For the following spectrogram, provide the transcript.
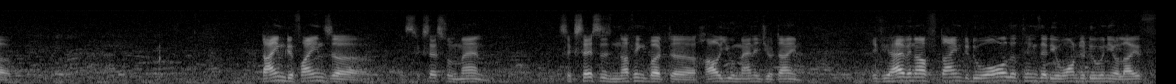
Uh, time defines a, a successful man. Success is nothing but uh, how you manage your time. If you have enough time to do all the things that you want to do in your life,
